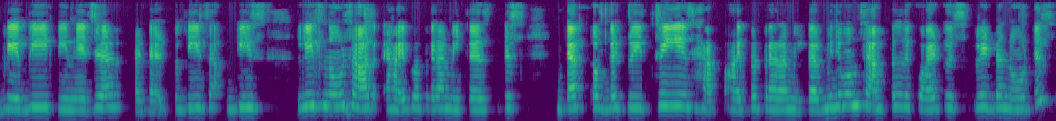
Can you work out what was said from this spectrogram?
baby, teenager, adult. So these are these leaf nodes are hyperparameters. This depth of the tree 3 is hyperparameter. Minimum sample required to split the node is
